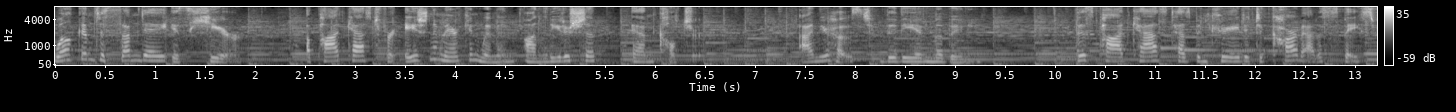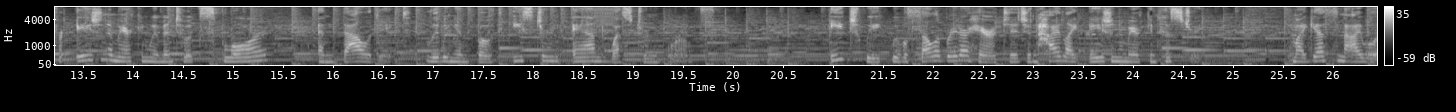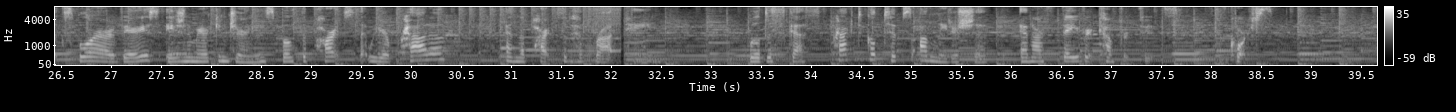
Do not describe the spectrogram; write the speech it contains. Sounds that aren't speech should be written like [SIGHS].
Welcome to Someday is Here, a podcast for Asian American women on leadership and culture. I'm your host, Vivian Mabuni. This podcast has been created to carve out a space for Asian American women to explore and validate living in both Eastern and Western worlds. Each week, we will celebrate our heritage and highlight Asian American history my guests and I will explore our various Asian American journeys, both the parts that we are proud of and the parts that have brought pain. We'll discuss practical tips on leadership and our favorite comfort foods, of course.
